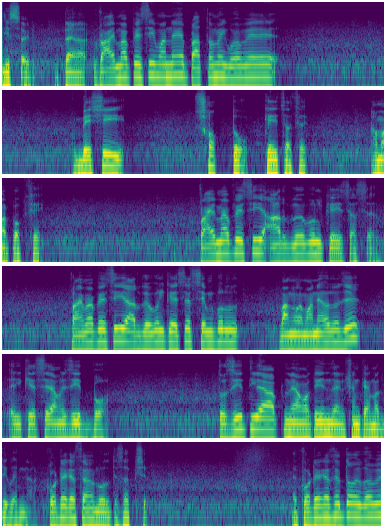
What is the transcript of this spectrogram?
জি স্যার প্রাইমা পেসি মানে প্রাথমিকভাবে বেশি শক্ত কেস আছে আমার পক্ষে। প্রাইমা পেসি আর্গুয়েবল কেস আছে। প্রাইমা পেসি আর্গুয়েবল কেসের সিম্পল বাংলা মানে হলো যে, এই কেসে আমি জিতবো। তো জিতলে আপনি আমাকে ইনজাংশন কেন দিবেন না? কোর্টের কাছে আমি বলতে চাচ্ছি। কোর্টের কাছে তো ওইভাবে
